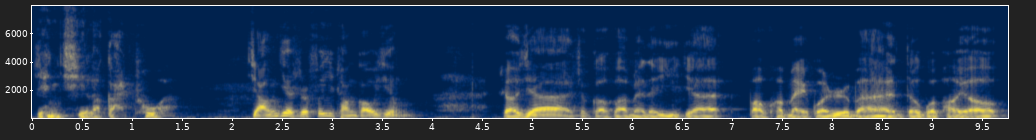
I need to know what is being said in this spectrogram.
引起了感触啊？蒋介石非常高兴。首先是各方面的意见，包括美国、日本、德国朋友。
